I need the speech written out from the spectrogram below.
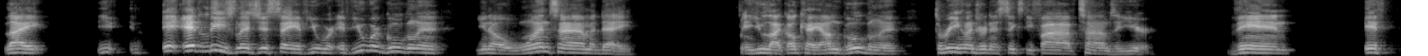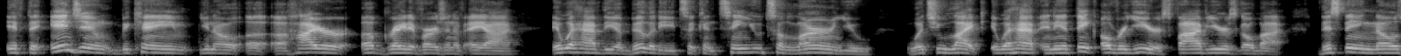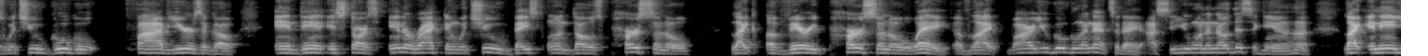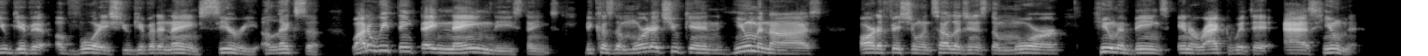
Like you it, at least let's just say if you were if you were Googling, you know, one time a day, and you like, okay, I'm Googling 365 times a year, then if if the engine became, you know, a, a higher upgraded version of AI, it would have the ability to continue to learn you what you like. It would have, and then think over years, five years go by. This thing knows what you Google five years ago. And then it starts interacting with you based on those personal, like a very personal way of like, why are you Googling that today? I see you want to know this again, huh? Like, and then you give it a voice, you give it a name Siri, Alexa. Why do we think they name these things? Because the more that you can humanize artificial intelligence, the more human beings interact with it as human,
